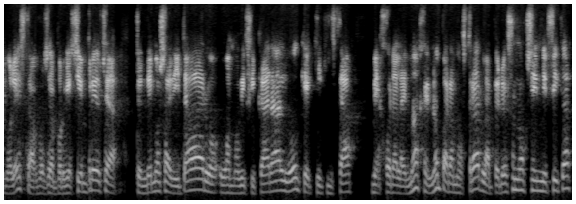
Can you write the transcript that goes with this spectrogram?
molesta, o sea, porque siempre, o sea, tendemos a editar o, a modificar algo que, que, quizá mejora la imagen, ¿no? Para mostrarla, pero eso no significa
